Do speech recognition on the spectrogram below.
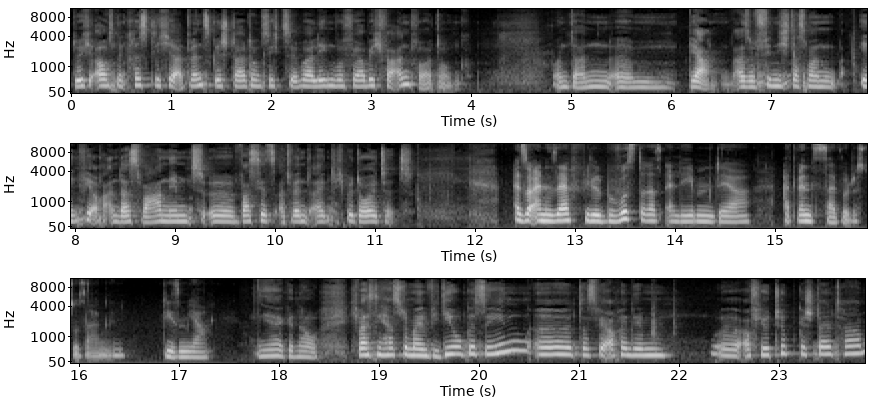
durchaus eine christliche Adventsgestaltung, sich zu überlegen, wofür habe ich Verantwortung. Und dann, ähm, ja, also finde ich, dass man irgendwie auch anders wahrnimmt, äh, was jetzt Advent eigentlich bedeutet. Also ein sehr viel bewussteres Erleben der Adventszeit, würdest du sagen, in diesem Jahr. Ja, genau. Ich weiß nicht, hast du mein Video gesehen, äh, das wir auch in dem äh, auf YouTube gestellt haben?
